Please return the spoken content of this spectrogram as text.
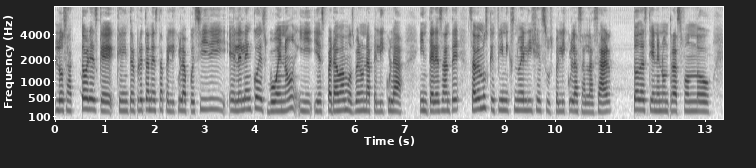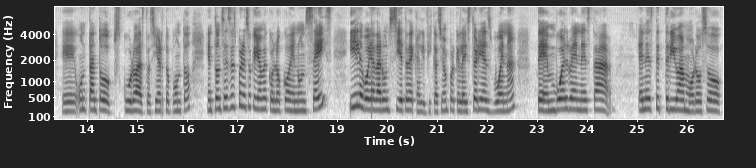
los actores que, que, interpretan esta película, pues sí, el elenco es bueno y, y, esperábamos ver una película interesante. Sabemos que Phoenix no elige sus películas al azar, todas tienen un trasfondo eh, un tanto oscuro hasta cierto punto. Entonces es por eso que yo me coloco en un 6 y le voy a dar un 7 de calificación porque la historia es buena, te envuelve en esta en este trío amoroso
